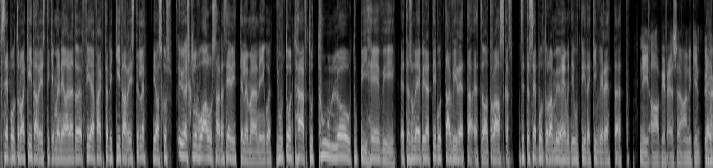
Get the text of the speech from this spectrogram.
Sepultura kitaristikin meni aina tuo Fear Factory kitaristille joskus 90-luvun alussa aina selittelemään, niin kuin, että you don't have to tune low to be heavy, että sun ei pidä tiputtaa virettä, että oot raskas. Mut Sitten Sepultura myöhemmin tiputti itsekin virettä, että Niin A-vireeseen ainakin Ei, kun-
